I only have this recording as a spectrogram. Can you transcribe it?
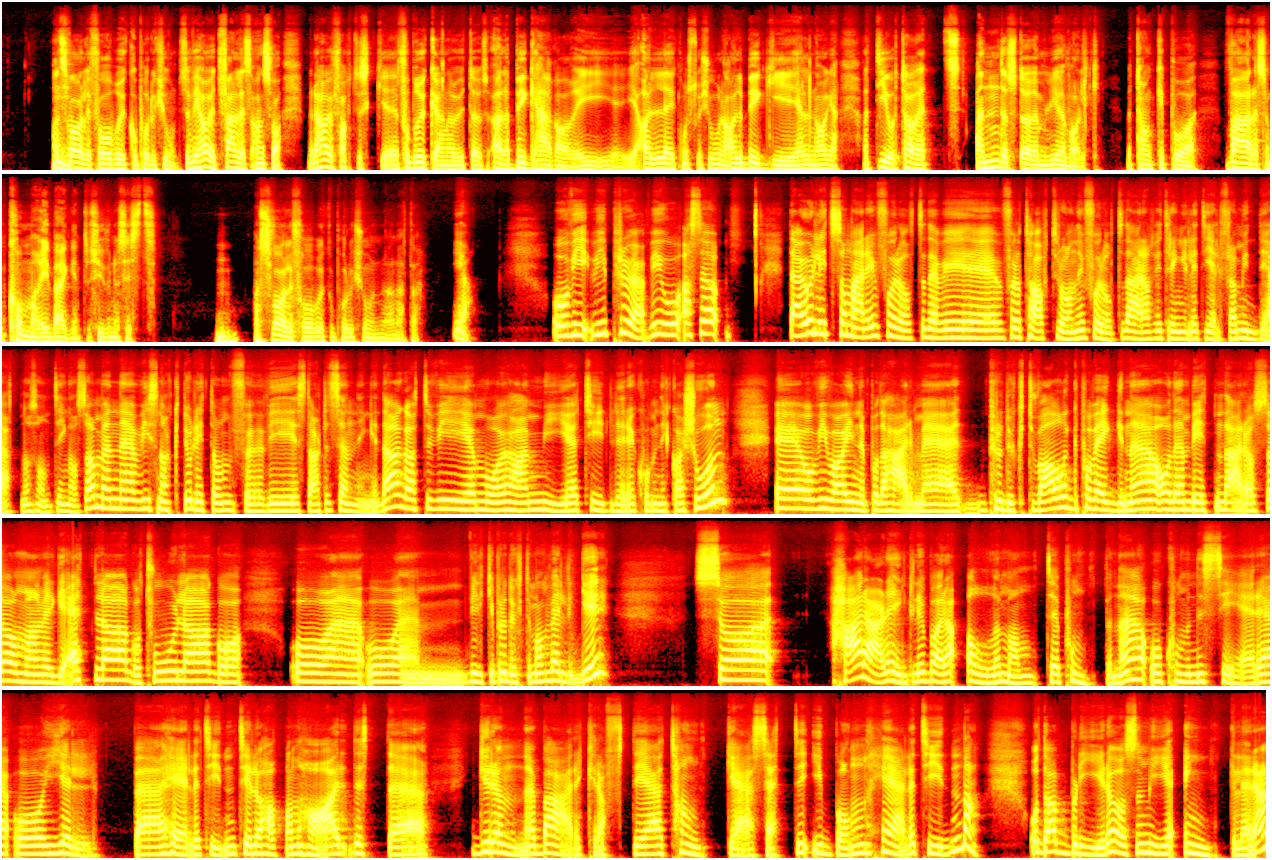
Ansvarlig forbruk og produksjon. Så vi har jo et felles ansvar. Men det har jo faktisk eh, forbrukerne der ute, eller byggherrer i, i, alle konstruksjoner, alle bygg i hele Norge, at de jo tar et enda større miljøvalg med tanke på hva er det som kommer i veggen til syvende og sist. Mm. Ansvarlig forbruk og produksjon, Anette. Ja. Og vi, vi prøver jo Altså, det er jo litt sånn her i forhold til det vi For å ta opp tråden i forhold til det her at vi trenger litt hjelp fra myndighetene og sånne ting også, men eh, vi snakket jo litt om før vi startet sending i dag, at vi må jo ha en mye tydeligere kommunikasjon. Eh, og vi var inne på det her med produktvalg på veggene og den biten der også, om man velger ett lag og to lag, og, og, eh, og hvilke produkter man velger. Så her er det egentlig bare alle mann til pumpene å kommunisere og hjelpe hele tiden til at man har dette grønne, bærekraftige tankesettet i bånn hele tiden, da. Og da blir det også mye enklere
